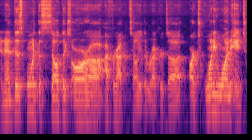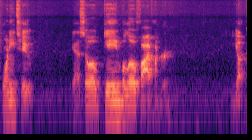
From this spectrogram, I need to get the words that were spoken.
And at this point, the Celtics are, uh, I forgot to tell you the records, uh, are 21 and 22. Yeah, so a game below 500. Yuck.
